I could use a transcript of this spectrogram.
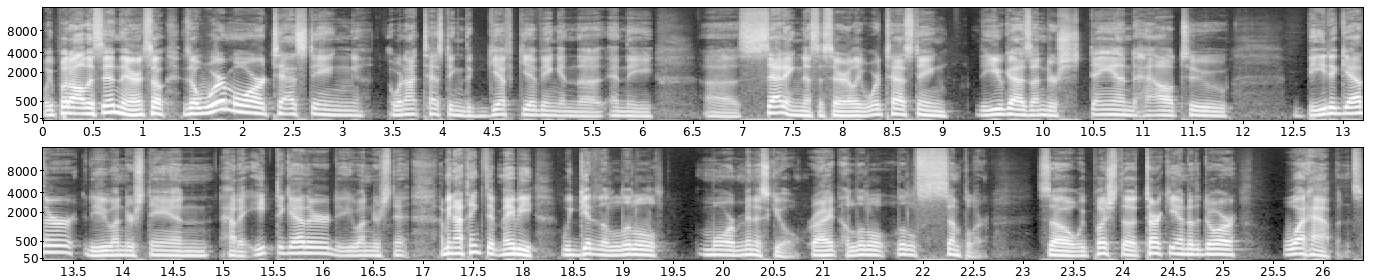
we put all this in there. So, so we're more testing. We're not testing the gift giving and the and the uh, setting necessarily. We're testing. Do you guys understand how to be together? Do you understand how to eat together? Do you understand? I mean, I think that maybe we get it a little more minuscule, right? A little little simpler. So we push the turkey under the door. What happens?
